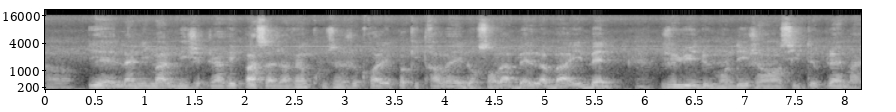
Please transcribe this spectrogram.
Alors, Yeah, L'Animal, mais j'avais pas ça. J'avais un cousin, je crois, à l'époque, qui travaillait dans son label là-bas, Eben. Je lui ai demandé, genre, s'il te plaît, man,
